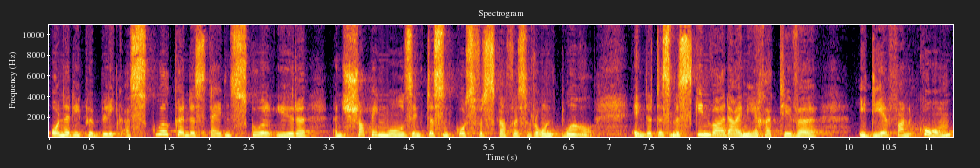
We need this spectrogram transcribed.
onder die publiek as skoolkinders tydens skoolure in shopping malls en tussen kosverskaffers ronddwaal. En dit is miskien waar daai negatiewe idee van kom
